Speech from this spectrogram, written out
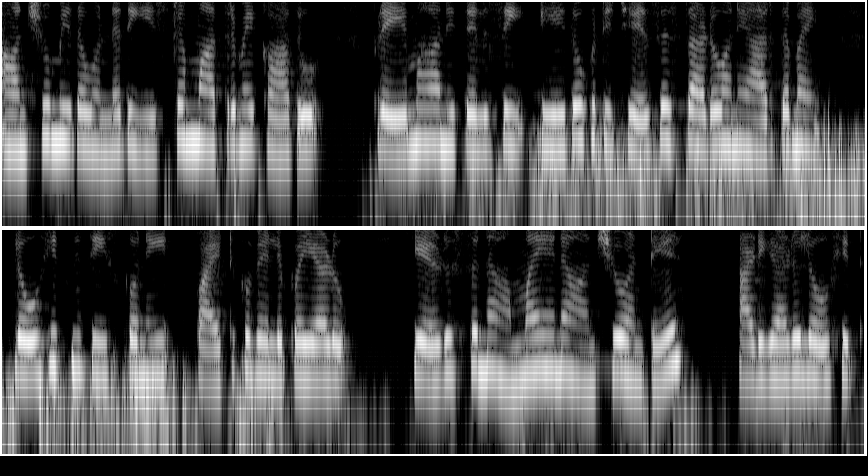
అంశు మీద ఉన్నది ఇష్టం మాత్రమే కాదు ప్రేమ అని తెలిసి ఏదో ఒకటి చేసేస్తాడు అని అర్థమై లోహిత్ని తీసుకొని బయటకు వెళ్ళిపోయాడు. ఏడుస్తున్న అమ్మాయిన అంశు అంటే అడిగాడు లోహిత్.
